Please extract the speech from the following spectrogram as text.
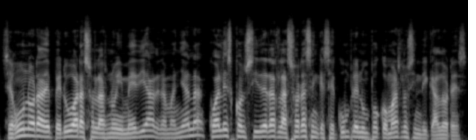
Según hora de Perú, ahora son las nueve y media de la mañana. ¿Cuáles consideras las horas en que se cumplen un poco más los indicadores?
